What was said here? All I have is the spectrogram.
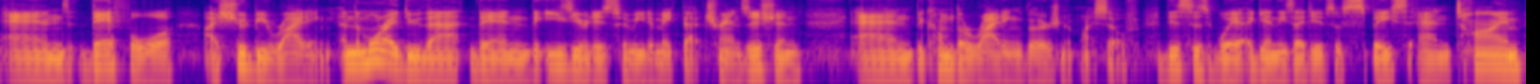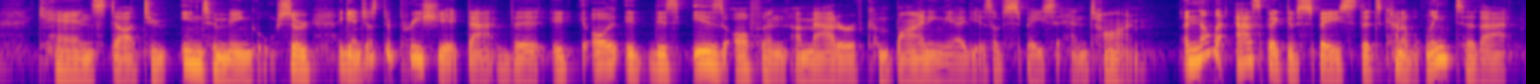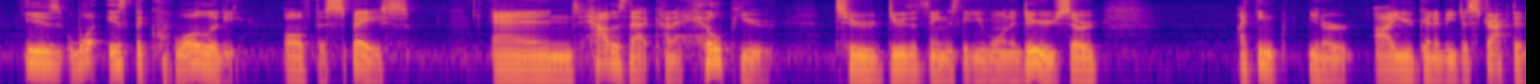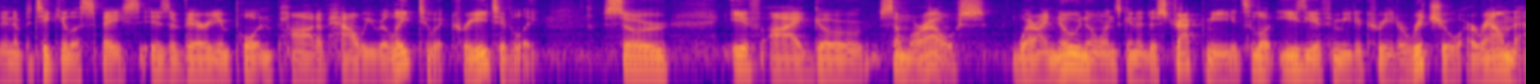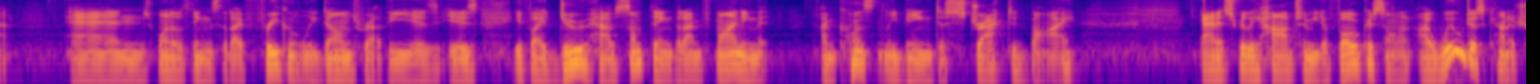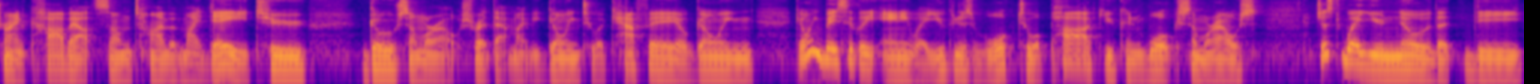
and therefore I should be writing. And the more I do that, then the easier it is for me to make that transition and become the writing version of myself. This is where, again, these ideas of space and time can start to intermingle. So, again, just appreciate that. That it, it, this is often a matter of combining the ideas of space and time. Another aspect of space that's kind of linked to that is what is the quality of the space and how does that kind of help you to do the things that you want to do? So i think you know are you going to be distracted in a particular space is a very important part of how we relate to it creatively. So if i go somewhere else where i know no one's going to distract me it's a lot easier for me to create a ritual around that. And one of the things that I've frequently done throughout the years is if I do have something that I'm finding that I'm constantly being distracted by and it's really hard for me to focus on it, I will just kind of try and carve out some time of my day to go somewhere else, right? That might be going to a cafe or going going basically anywhere. You can just walk to a park, you can walk somewhere else, just where you know that the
